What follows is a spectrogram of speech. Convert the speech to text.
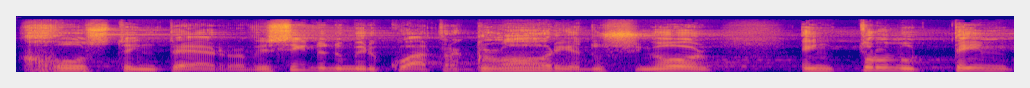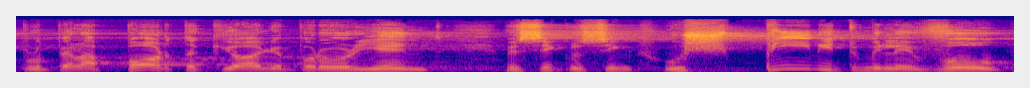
rosto em terra. Versículo número 4: A glória do Senhor entrou no templo pela porta que olha para o oriente. Versículo 5: O Espírito me levou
